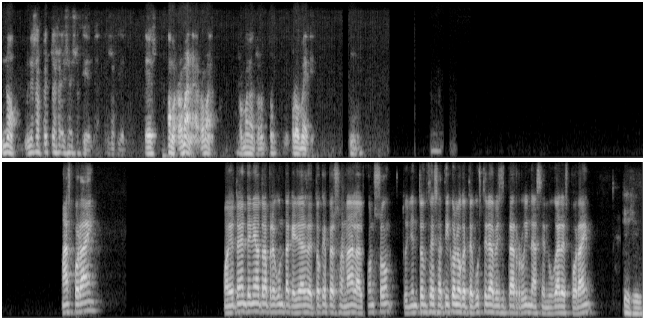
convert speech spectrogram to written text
No, en ese aspecto es, es occidental, es occidental. Es, vamos, romana, romana, romana promedio. ¿Más por ahí? Bueno, yo también tenía otra pregunta que ya es de toque personal, Alfonso. Tú y entonces a ti con lo que te gusta ir a visitar ruinas en lugares por ahí. Sí, sí,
